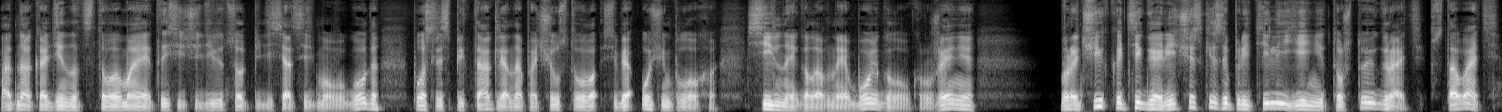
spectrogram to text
Однако 11 мая 1957 года после спектакля она почувствовала себя очень плохо. Сильная головная боль, головокружение. Врачи категорически запретили ей не то что играть, вставать.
